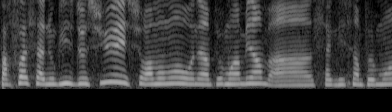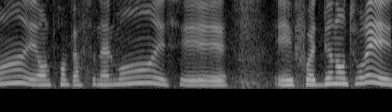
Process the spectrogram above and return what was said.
parfois, ça nous glisse dessus. Et sur un moment où on est un peu moins bien, ben, ça glisse un peu moins et on le prend personnellement et c'est et faut être bien entouré et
